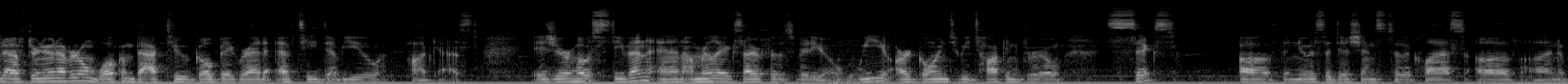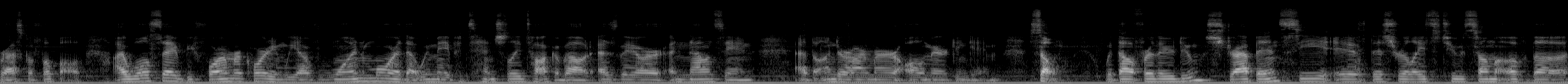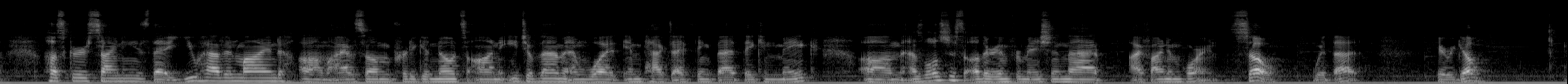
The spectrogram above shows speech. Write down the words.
Good afternoon, everyone. Welcome back to Go Big Red FTW podcast. Is your host Steven, and I'm really excited for this video. We are going to be talking through six of the newest additions to the class of uh, Nebraska football. I will say before I'm recording, we have one more that we may potentially talk about as they are announcing at the Under Armour All-American game. So without further ado, strap in, see if this relates to some of the Husker signees that you have in mind. Um, I have some pretty good notes on each of them and what impact I think that they can make um, as well as just other information that I find important. So with that, here we go.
